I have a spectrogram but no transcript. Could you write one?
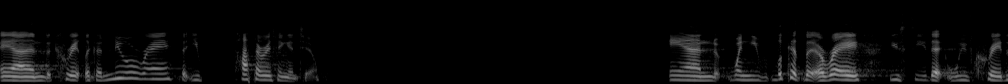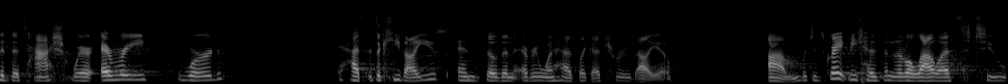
and create like a new array that you pop everything into. And when you look at the array, you see that we've created this hash where every word has it's a key value, and so then everyone has like a true value, um, which is great because then it'll allow us to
